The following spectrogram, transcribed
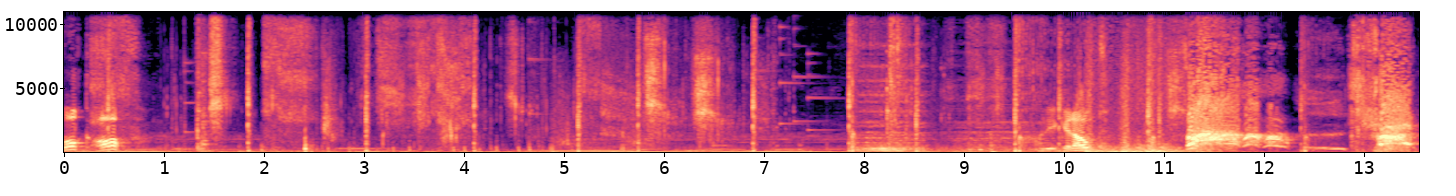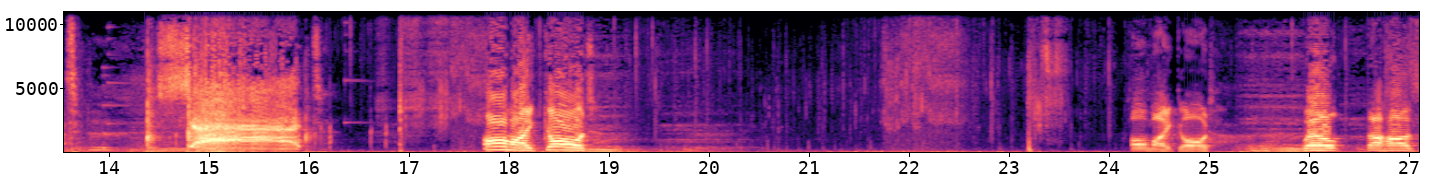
Fuck off! I need to get out. Shit! Shit! Oh my god! Oh my god. Well, that has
